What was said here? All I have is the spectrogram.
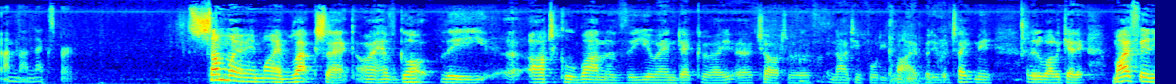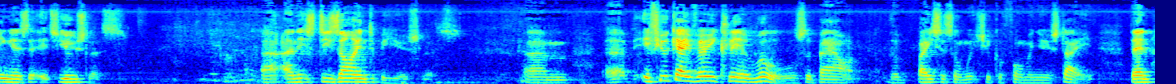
I'm not an expert somewhere in my rucksack, I have got the uh, Article 1 of the UN Declara- uh, Charter of 1945, but it would take me a little while to get it. My feeling is that it's useless, uh, and it's designed to be useless. Um, uh, if you gave very clear rules about the basis on which you could form a new state, then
